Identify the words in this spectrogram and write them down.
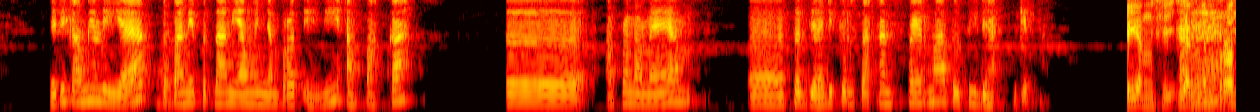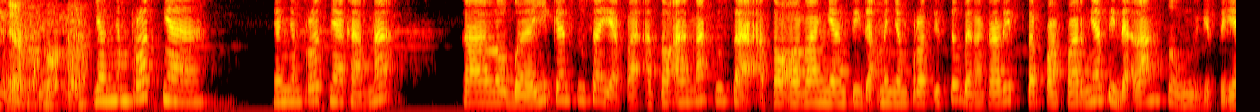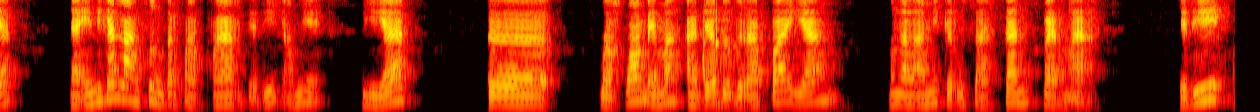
Jadi kami lihat petani-petani yang menyemprot ini apakah eh, apa namanya eh, terjadi kerusakan sperma atau tidak gitu. Yang si karena, yang nyemprotnya. Yang nyemprotnya. Yang nyemprotnya karena kalau bayi kan susah ya Pak atau anak susah atau orang yang tidak menyemprot itu barangkali terpaparnya tidak langsung begitu ya. Nah, ini kan langsung terpapar. Jadi kami lihat eh, bahwa memang ada beberapa yang mengalami kerusakan sperma. Jadi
